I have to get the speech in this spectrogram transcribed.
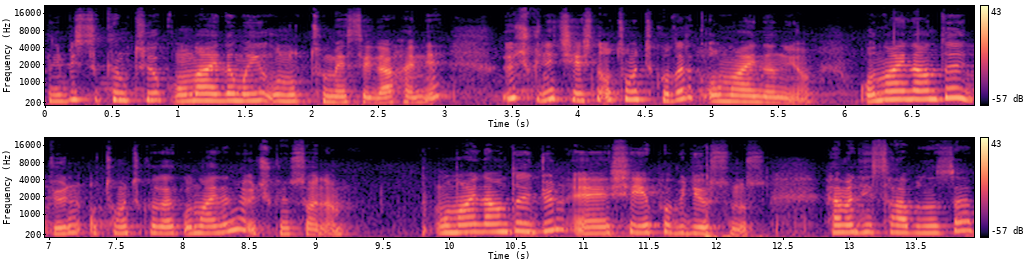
Hani bir sıkıntı yok. Onaylamayı unuttu mesela hani. 3 gün içerisinde otomatik olarak onaylanıyor. Onaylandığı gün otomatik olarak onaylanıyor 3 gün sonra. Onaylandığı gün e, şey yapabiliyorsunuz. Hemen hesabınıza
